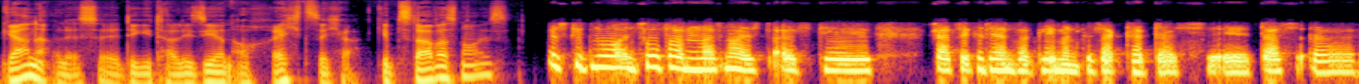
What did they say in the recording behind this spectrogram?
gerne alles digitalisieren, auch rechtssicher. Gibt es da was Neues? Es gibt nur insofern was Neues, als die Staatssekretärin von Clement gesagt hat, dass äh, das äh,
